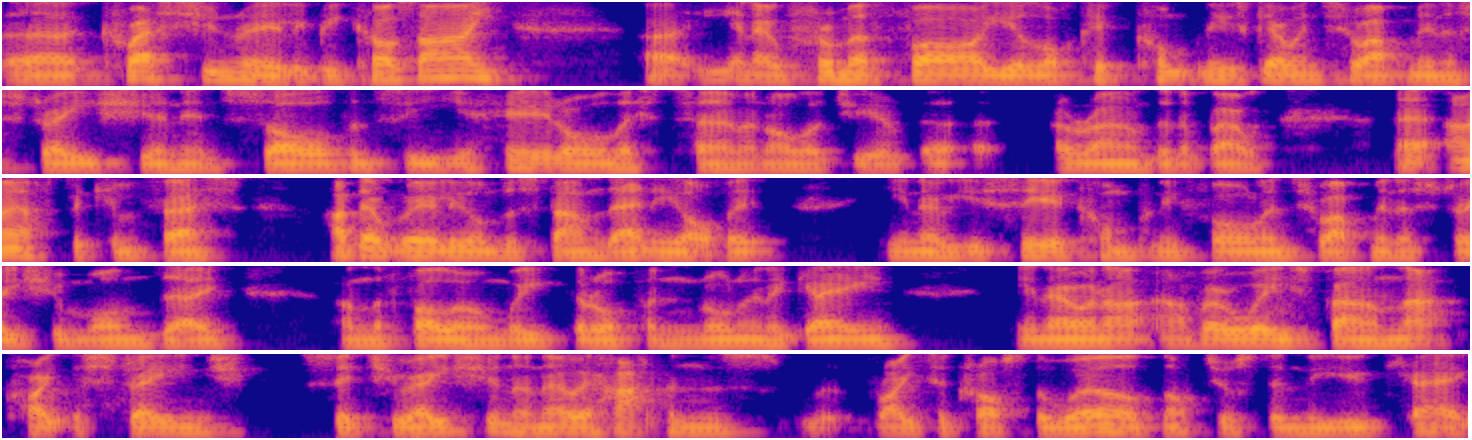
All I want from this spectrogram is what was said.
uh, question, really, because I uh, you know, from afar, you look at companies go into administration, insolvency, you hear all this terminology uh, around and about. Uh, I have to confess, I don't really understand any of it. You know, you see a company fall into administration one day, and the following week they're up and running again. You know, and I, I've always found that quite a strange situation. I know it happens right across the world, not just in the UK.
